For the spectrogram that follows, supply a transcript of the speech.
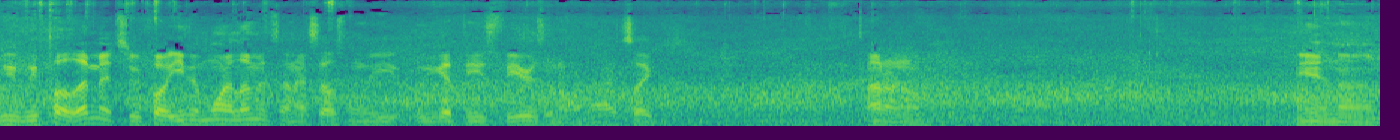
we, we put limits. We put even more limits on ourselves when we, we get these fears and whatnot. It's like I don't know, and um,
